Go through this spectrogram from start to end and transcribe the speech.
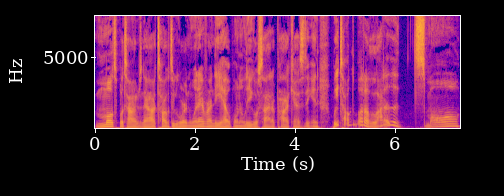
multiple times now. I talk to Gordon whenever I need help on the legal side of podcasting. And we talked about a lot of the small,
